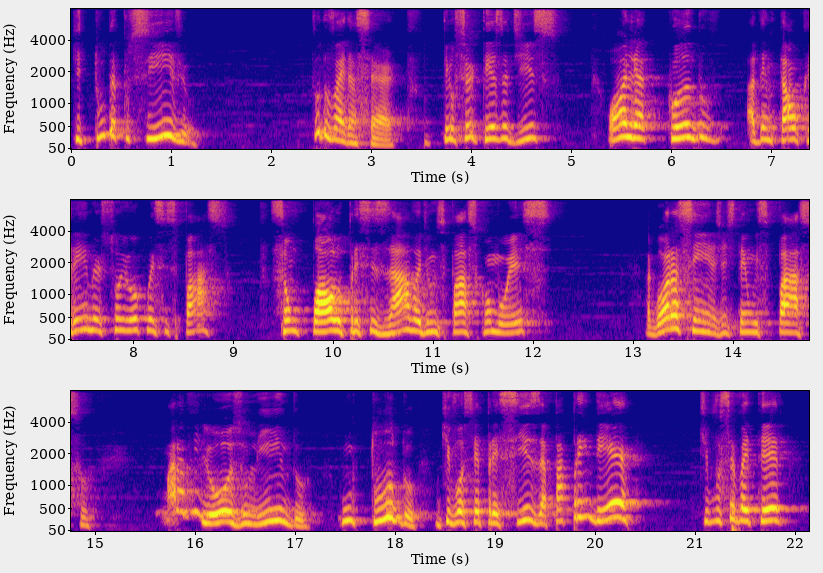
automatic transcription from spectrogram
que tudo é possível. Tudo vai dar certo. Tenho certeza disso. Olha quando a Dental Kremer sonhou com esse espaço. São Paulo precisava de um espaço como esse. Agora sim, a gente tem um espaço maravilhoso, lindo, com tudo o que você precisa para aprender, que você vai ter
